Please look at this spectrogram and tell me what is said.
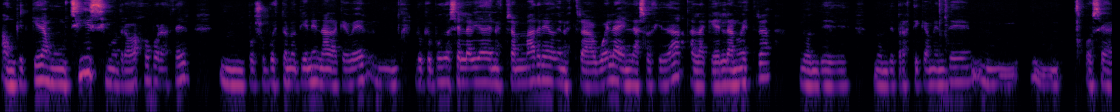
aunque queda muchísimo trabajo por hacer, mm, por supuesto no tiene nada que ver mm, lo que pudo ser la vida de nuestras madres o de nuestra abuela en la sociedad a la que es la nuestra, donde, donde prácticamente, mm, o sea,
